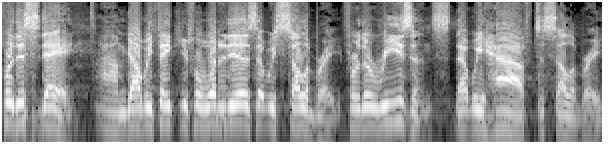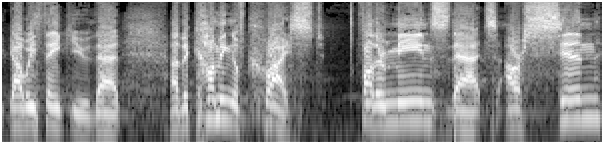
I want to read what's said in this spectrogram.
for this day. Um, God, we thank you for what it is that we celebrate, for the reasons that we have to celebrate. God, we thank you that uh, the coming of Christ, Father, means that our sin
